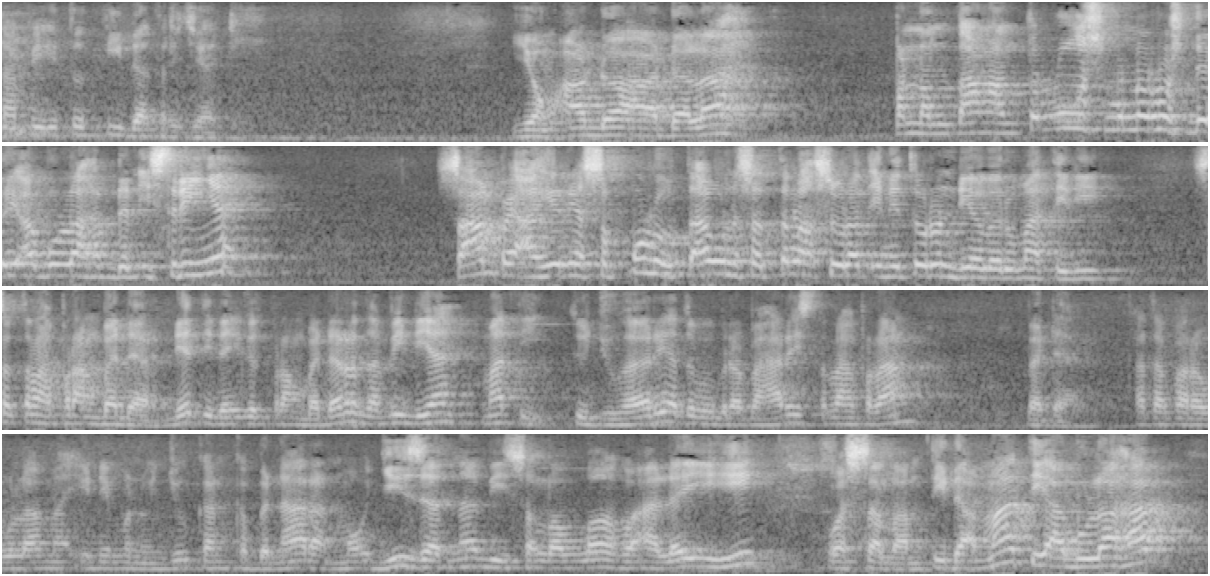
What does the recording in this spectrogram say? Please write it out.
tapi itu tidak terjadi. Yang ada adalah penentangan terus-menerus dari Abu Lahab dan istrinya sampai akhirnya 10 tahun setelah surat ini turun dia baru mati di setelah perang Badar. Dia tidak ikut perang Badar tapi dia mati tujuh hari atau beberapa hari setelah perang Badar. Kata para ulama ini menunjukkan kebenaran mukjizat Nabi Shallallahu Alaihi Wasallam. Tidak mati Abu Lahab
